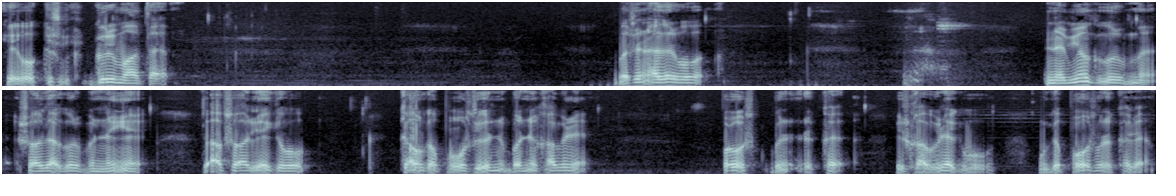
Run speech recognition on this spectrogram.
کہ وہ کس گرو مانتا ہے۔ بس اگر وہ نبیوں کے گروپ میں سودا گروپ میں نہیں ہے، تو اب سوال یہ ہے کہ وہ کیا ان کا پڑوسی بننے قابل ہے؟ پڑوس رکھا اس قابل ہے کہ وہ ان کے پڑوس میں رکھا جائے۔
